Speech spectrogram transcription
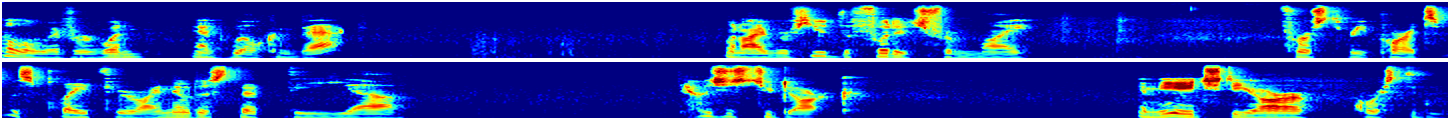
Hello everyone, and welcome back. When I reviewed the footage from my first three parts of this playthrough, I noticed that the uh, it was just too dark. And the HDR, of course, didn't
